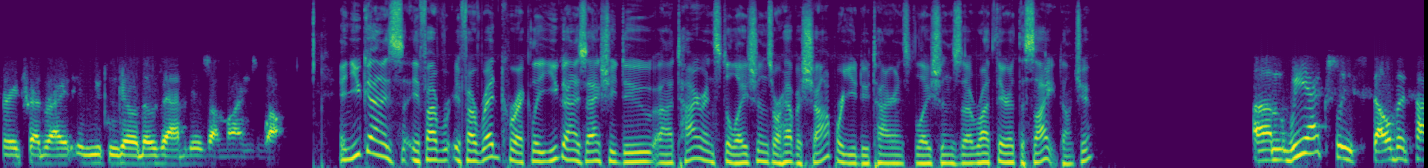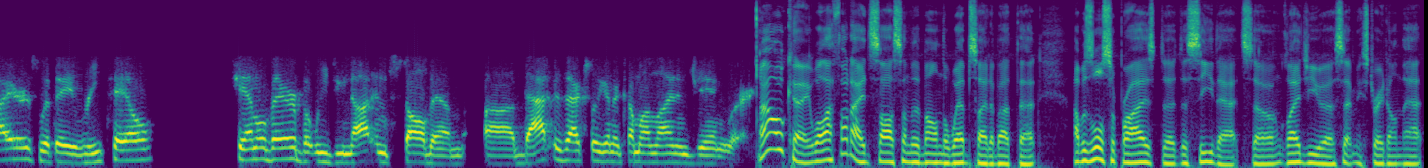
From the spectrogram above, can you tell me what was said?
carry TreadWright, and you can go those avenues online as well. And you guys, if I if I read correctly, you guys actually do uh, tire installations or have a shop where you do tire installations uh, right there at the site, don't you? Um, we actually sell the tires with a retail channel there, but we do not install them. Uh, that is actually going to come online in January. Oh, okay. Well, I thought I saw something on the website about that. I was a little surprised to, to see that, so I'm glad you uh, set me straight on that.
